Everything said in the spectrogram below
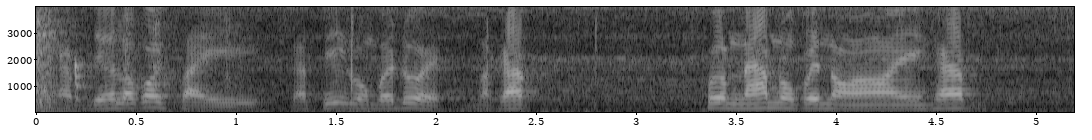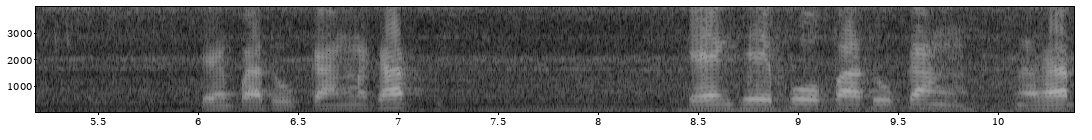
นะครับ เดี๋ยวเราก็ใส่กะทิลงไปด้วยนะครับ เพิ่มน้ำลงไปหน่อยครับ แกงปลาทูกังนะครับ แกงเทโพปลาทูกังนะครับ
